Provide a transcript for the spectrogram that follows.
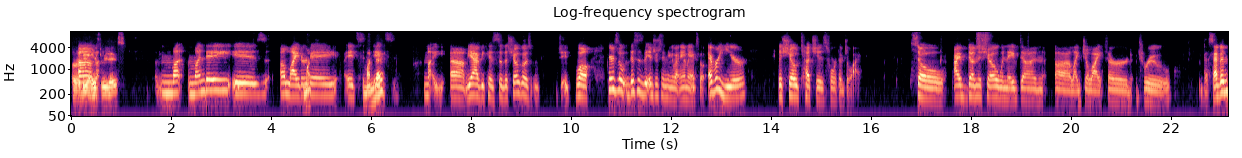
or the um, other three days? Mo- Monday is a lighter Mon- day. It's Monday. It's, my, um, yeah, because so the show goes. Well, here's the. This is the interesting thing about Anime Expo. Every year, the show touches Fourth of July. So I've done the show when they've done uh, like July 3rd through the 7th.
